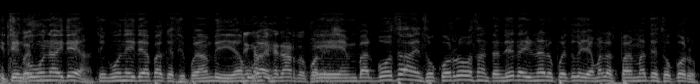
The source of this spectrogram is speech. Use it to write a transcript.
Y tengo Bueno. una idea, tengo una idea para que se puedan venir a Dígame, jugar. Gerardo, ¿cuál Eh, es? En Barbosa, en Socorro, Santander, hay un aeropuerto que se llama Las Palmas de Socorro.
